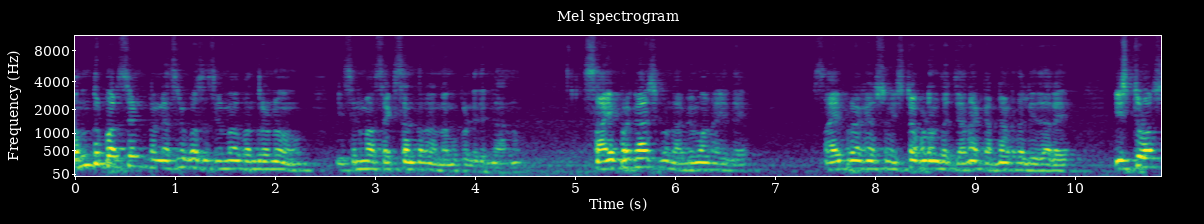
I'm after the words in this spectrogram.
ಒಂದು ಪರ್ಸೆಂಟ್ ನನ್ನ ಹೆಸರಿಗೋಸ್ಕರ ಸಿನಿಮಾ ಬಂದ್ರೂ ಈ ಸಿನಿಮಾ ಸೆಕ್ಸ್ ಅಂತ ನಾನು ನಂಬ್ಕೊಂಡಿದ್ದೀನಿ ನಾನು. ಸಾಯಿ ಪ್ರಕಾಶ್ ಒಂದು ಅಭಿಮಾನ ಇದೆ. ಸಾಯಿ ಪ್ರಕಾಶ್ ಇಷ್ಟಪಡುವಂತ ಜನ ಕರ್ನಾಟಕದಲ್ಲಿ ಇದ್ದಾರೆ. ಇಷ್ಟು ವರ್ಷ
